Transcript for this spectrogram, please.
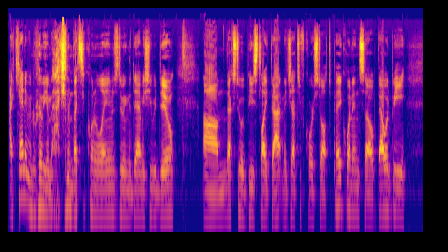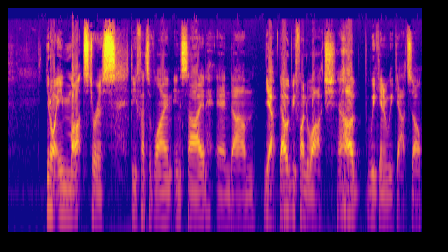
I can't even really imagine him next to Quinn Williams doing the damage he would do um, next to a beast like that. And the Jets, of course, still have to pay Quinnen. So that would be, you know, a monstrous defensive line inside. And um, yeah, that would be fun to watch uh, week in and week out. So.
